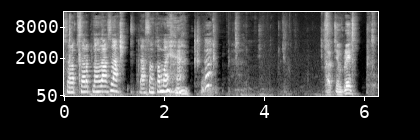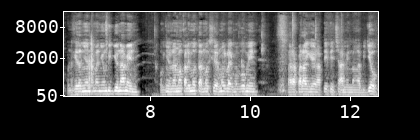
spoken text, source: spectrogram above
Sarap-sarap ng lasa. Lasang kamay. At siyempre, kung nakita nyo naman yung video namin, huwag nyo naman kalimutan mag-share, mag-like, mag-comment para palagi yung updated sa amin mga video.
